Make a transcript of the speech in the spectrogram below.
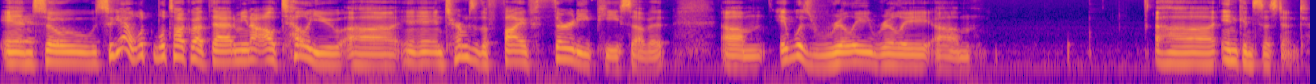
and so so yeah we'll, we'll talk about that. I mean i'll tell you uh, in, in terms of the 5.30 piece of it um, it was really really um, uh, inconsistent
